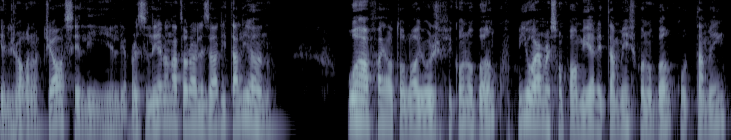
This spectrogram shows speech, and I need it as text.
que ele joga no Chelsea, ele, ele é brasileiro naturalizado italiano. O Rafael Tolói hoje ficou no banco e o Emerson Palmieri também ficou no banco, também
